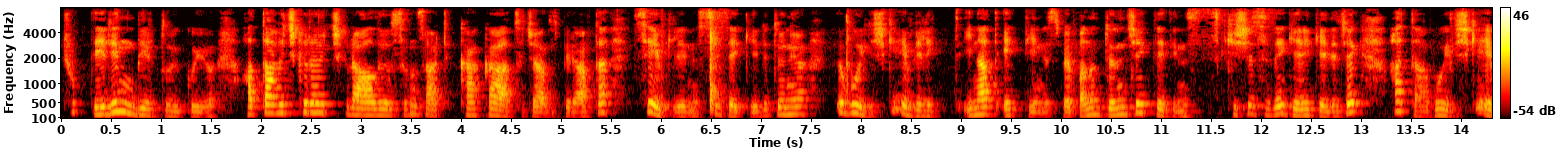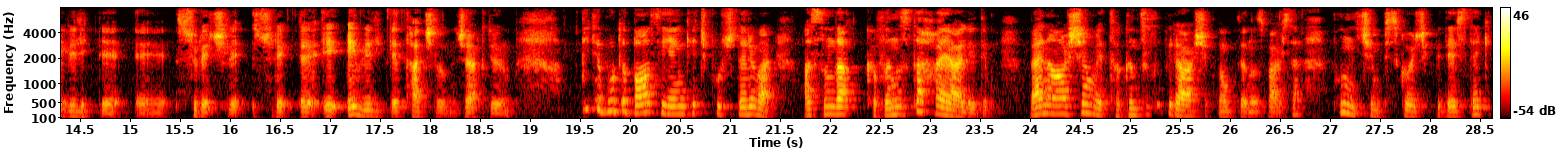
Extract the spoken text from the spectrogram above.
çok derin bir duyguyu hatta hıçkıra hıçkıra ağlıyorsanız artık kahkaha atacağınız bir hafta sevgiliniz size geri dönüyor ve bu ilişki evlilik inat ettiğiniz ve bana dönecek dediğiniz kişi size geri gelecek. Hatta bu ilişki evlilikle e, süreçli süre, e, e, evlilikle taçlanacak diyorum. Bir de burada bazı yengeç burçları var. Aslında kafanızda hayal edip ben aşığım ve takıntılı bir aşık noktanız varsa bunun için psikolojik bir destek.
